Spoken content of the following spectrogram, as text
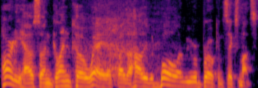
party house on Glencoe Way up by the Hollywood Bowl, and we were broke in six months.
